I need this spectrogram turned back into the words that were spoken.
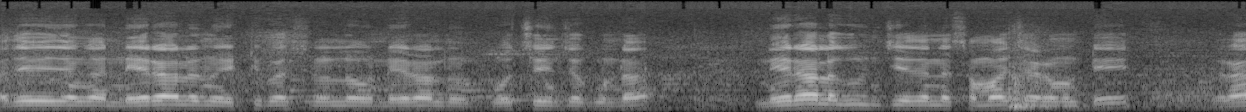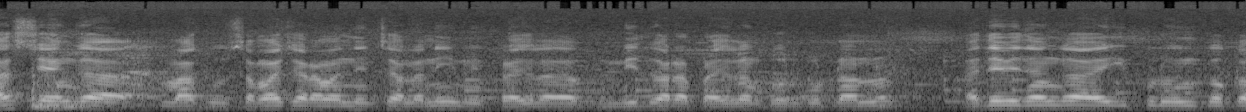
అదేవిధంగా నేరాలను ఎట్టి పరిస్థితులలో నేరాలను ప్రోత్సహించకుండా నేరాల గురించి ఏదైనా సమాచారం ఉంటే రహస్యంగా మాకు సమాచారం అందించాలని మీ ప్రజల మీ ద్వారా ప్రజలను కోరుకుంటున్నాను. అదేవిధంగా ఇప్పుడు ఇంకొక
